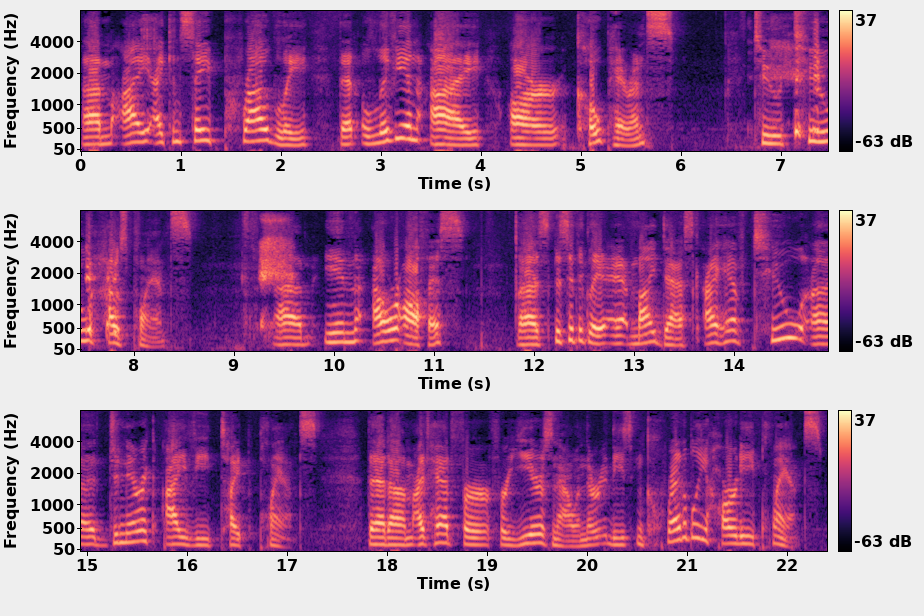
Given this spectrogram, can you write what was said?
Um, I, I can say proudly that Olivia and I are co parents to two houseplants. Um, in our office, uh, specifically at my desk, I have two uh, generic ivy type plants that um, I've had for, for years now, and they're these incredibly hardy plants.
